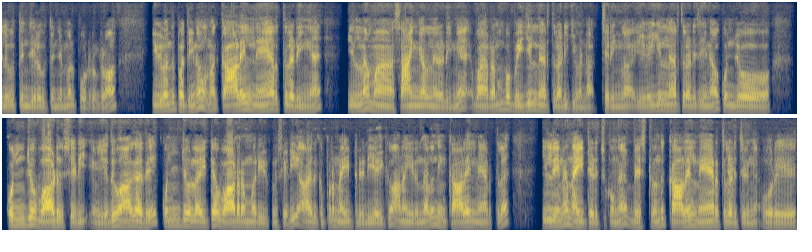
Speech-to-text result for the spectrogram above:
எழுபத்தஞ்சு எழுபத்தஞ்சு எம்எல் போட்டிருக்கிறோம். இது வந்து பார்த்தீங்கன்னா ஒன்றா காலையில் நேரத்தில் அடிங்க. இல்லைன்னா ம சாயங்காலம் நேரம் அடிங்க. வ- ரொம்ப வெயில் நேரத்தில் அடிக்க வேண்டாம். சரிங்களா? வெயில் நேரத்தில் அடிச்சிங்கன்னா கொஞ்சம் கொஞ்சம் வாடும் செடி. எதுவும் ஆகாது. கொஞ்சம் லைட்டாக வாடுற மாதிரி இருக்கும் செடி. அதுக்கப்புறம் நைட் ரெடி ஆகிக்கும் ஆனால் இருந்தாலும் நீங்கள் காலையில் நேரத்தில் இல்லைன்னா நைட் அடிச்சுக்கோங்க. பெஸ்ட் வந்து காலையில் நேரத்தில் அடிச்சிடுங்க. ஒரு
